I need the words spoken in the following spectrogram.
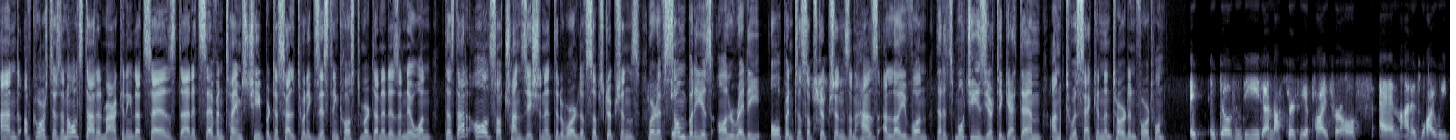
And of course, there's an old stat in marketing that says that it's seven times cheaper to sell to an existing customer than it is a new one. Does that also transition into the world of subscriptions, where if somebody is already open to subscriptions and has a live one, that it's much easier to get them onto a second and third and fourth one? It, it does indeed, and that certainly applies for us, um, and is why we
